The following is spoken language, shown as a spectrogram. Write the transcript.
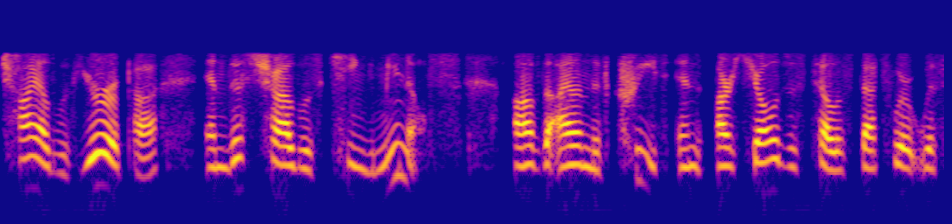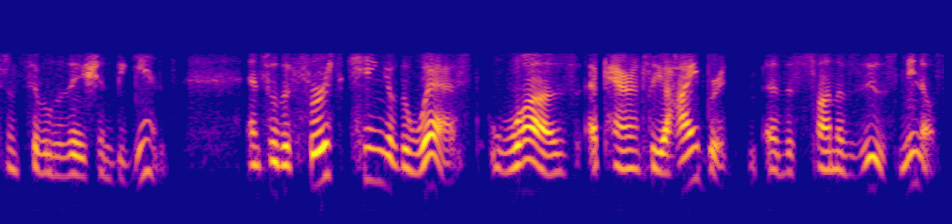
child with Europa, and this child was King Minos of the island of Crete, and archaeologists tell us that's where Western civilization begins. And so the first king of the West was apparently a hybrid, uh, the son of Zeus, Minos.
